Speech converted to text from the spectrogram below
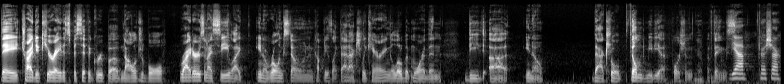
they try to curate a specific group of knowledgeable writers, and I see like you know Rolling Stone and companies like that actually caring a little bit more than the, uh, you know, the actual filmed media portion of things. Yeah, for sure.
